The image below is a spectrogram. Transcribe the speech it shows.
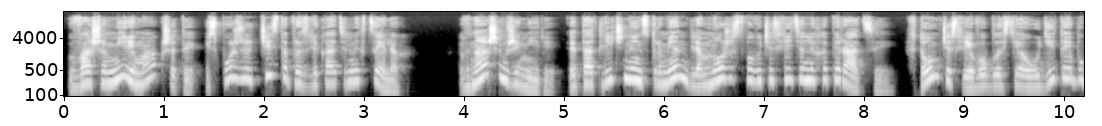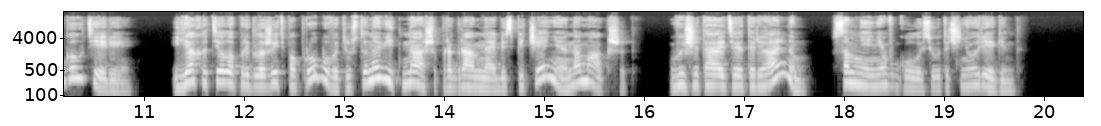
В вашем мире макшеты используют чисто в развлекательных целях. В нашем же мире это отличный инструмент для множества вычислительных операций, в том числе в области аудита и бухгалтерии. И я хотела предложить попробовать установить наше программное обеспечение на Макшет. Вы считаете это реальным? С сомнением в голосе уточнил регент.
